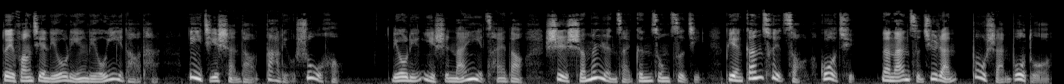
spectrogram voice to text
对方见刘玲留意到他。立即闪到大柳树后，刘玲一时难以猜到是什么人在跟踪自己，便干脆走了过去。那男子居然不闪不躲，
